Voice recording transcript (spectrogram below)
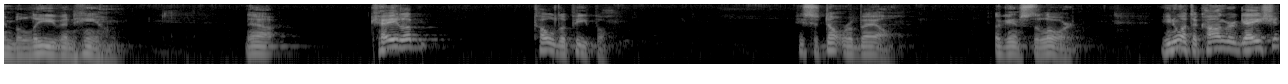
and believe in him. Now, Caleb told the people, he says, Don't rebel against the Lord. You know what the congregation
